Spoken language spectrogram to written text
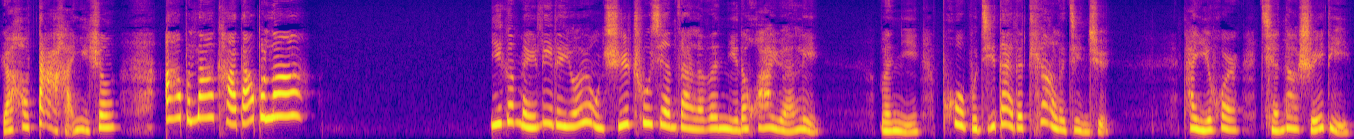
然后大喊一声：“阿布拉卡达布拉！”一个美丽的游泳池出现在了温妮的花园里。温妮迫不及待地跳了进去，他一会儿潜到水底，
